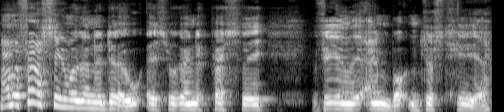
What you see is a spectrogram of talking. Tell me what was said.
Now the first thing we're going to do is we're going to press the V and the M button just here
